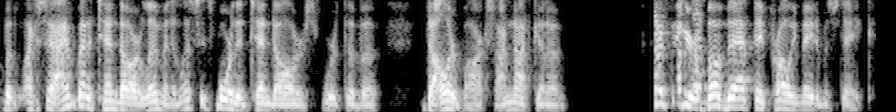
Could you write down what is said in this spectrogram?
But like I say, I have about a ten dollar limit. Unless it's more than ten dollars worth of a dollar box, I'm not gonna. I figure above that they probably made a mistake.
